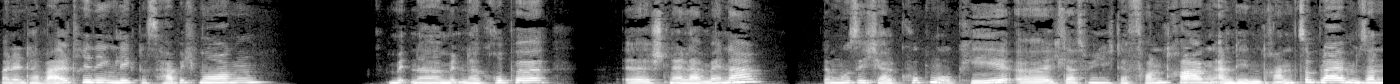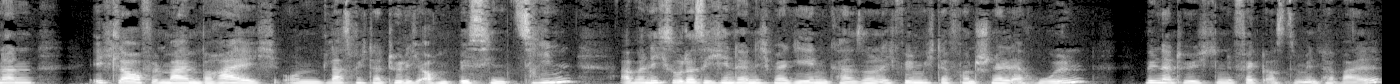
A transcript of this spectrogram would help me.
mein Intervalltraining lege, das habe ich morgen mit einer, mit einer Gruppe äh, schneller Männer, dann muss ich halt gucken, okay, äh, ich lasse mich nicht davontragen, an denen dran zu bleiben, sondern ich laufe in meinem Bereich und lasse mich natürlich auch ein bisschen ziehen, aber nicht so, dass ich hinterher nicht mehr gehen kann, sondern ich will mich davon schnell erholen, will natürlich den Effekt aus dem Intervall,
